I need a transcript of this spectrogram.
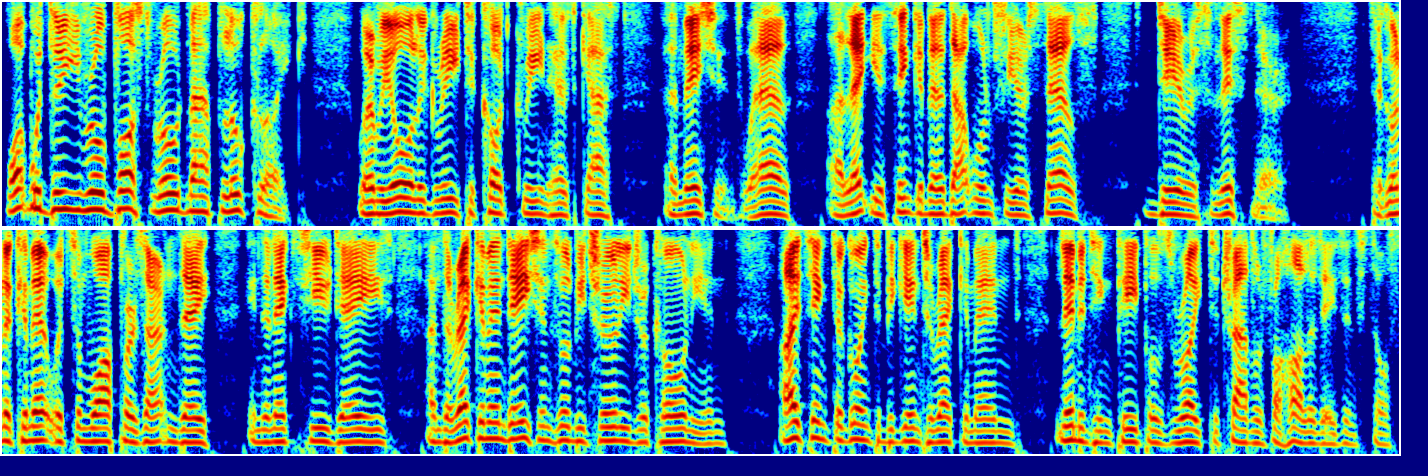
What would the robust roadmap look like where we all agree to cut greenhouse gas emissions? Well, I'll let you think about that one for yourself, dearest listener. They're going to come out with some whoppers, aren't they, in the next few days? And the recommendations will be truly draconian. I think they're going to begin to recommend limiting people's right to travel for holidays and stuff.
